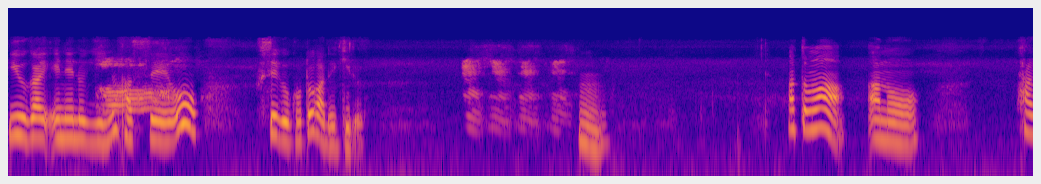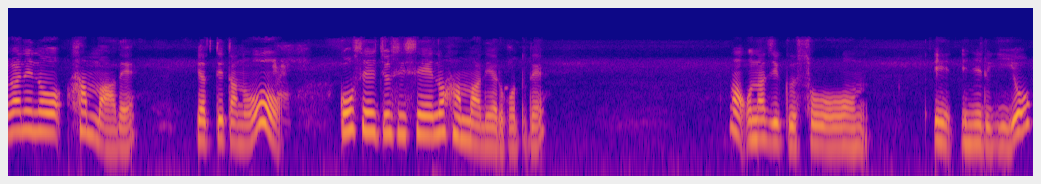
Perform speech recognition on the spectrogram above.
有害エネルギーの発生を防ぐことができる。うんうんうんうん。うん。あとは、あの、鋼のハンマーでやってたのを合成樹脂製のハンマーでやることで、まあ、同じく騒音エエネルギーを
